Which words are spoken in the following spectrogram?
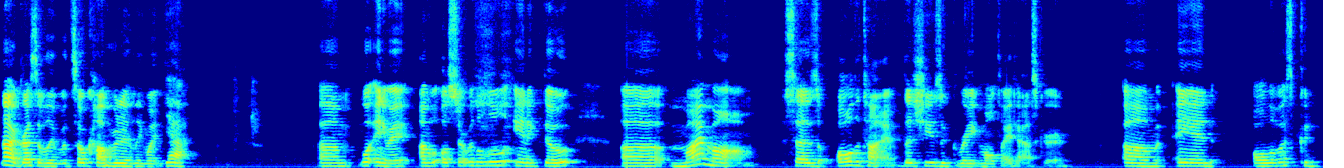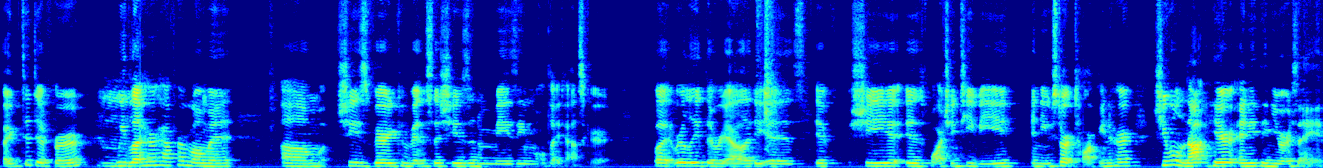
not aggressively, but so confidently went, yeah. Um, well, anyway, I'll, I'll start with a little anecdote. Uh, my mom says all the time that she is a great multitasker. Um, and all of us could beg to differ. Mm. We let her have her moment. Um, she's very convinced that she is an amazing multitasker. But really, the reality is, if she is watching TV and you start talking to her, she will not hear anything you are saying.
